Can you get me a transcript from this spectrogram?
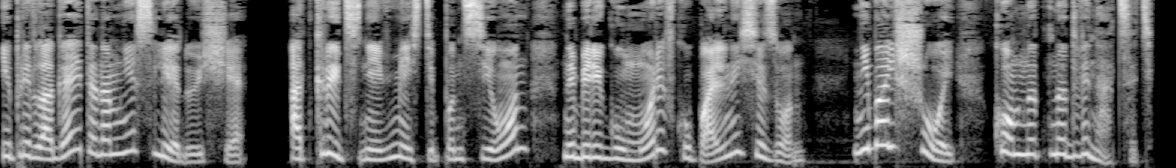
и предлагает она мне следующее — открыть с ней вместе пансион на берегу моря в купальный сезон — Небольшой, комнат на 12.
